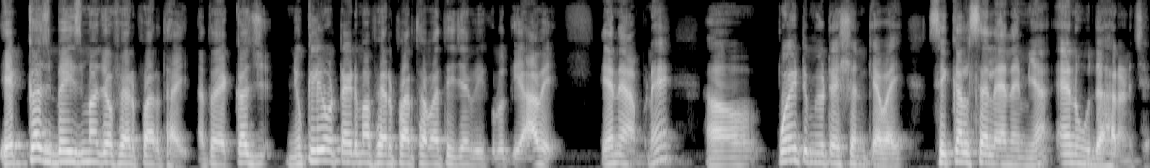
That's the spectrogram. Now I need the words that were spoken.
એક જ બેઝમાં જો ફેરફાર થાય અથવા એક જ ન્યુક્લિયોટાઇડમાં ફેરફાર થવાથી જે વિકૃતિ આવે, એને આપણે પોઈન્ટ મ્યુટેશન કહેવાય. સિકલ સેલ એનેમિયા એનું ઉદાહરણ છે.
